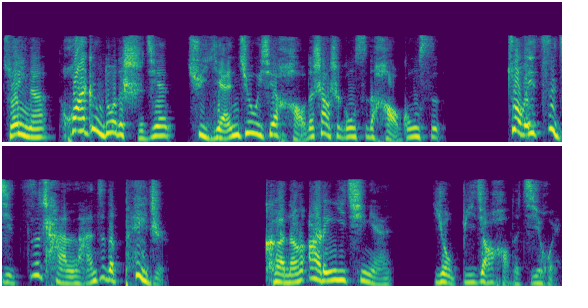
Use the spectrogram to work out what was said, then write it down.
所以呢，花更多的时间去研究一些好的上市公司的好公司，作为自己资产篮子的配置，可能二零一七年有比较好的机会。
